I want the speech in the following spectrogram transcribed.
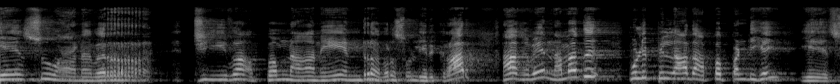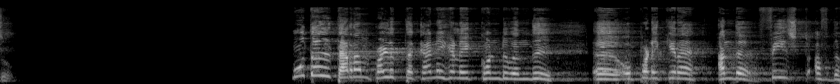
இயேசுவானவர். ஜீவ அப்பம் நானே என்று அவர் சொல்லியிருக்கிறார். ஆகவே நமது புளிப்பில்லாத அப்ப பண்டிகை இயேசு. முதல் தரம் பழுத்த கனிகளை கொண்டு வந்து ஒப்படைக்கிற அந்த feast of the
